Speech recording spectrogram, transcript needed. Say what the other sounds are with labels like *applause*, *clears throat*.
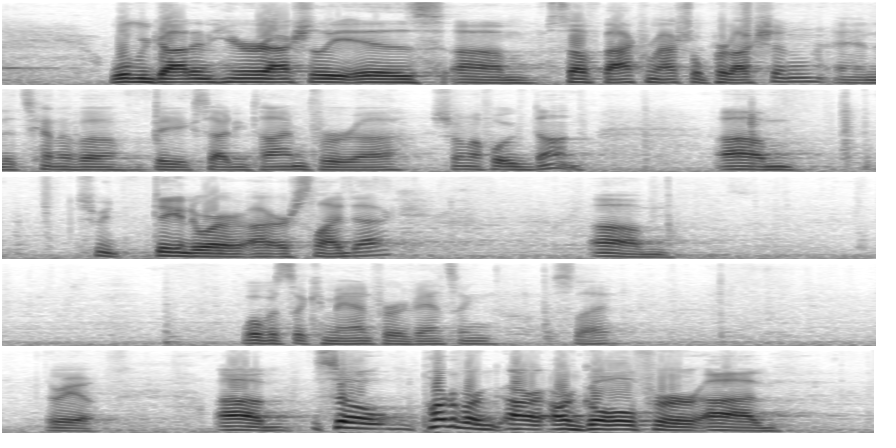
what we got in here actually is um, stuff back from actual production and it's kind of a big exciting time for uh, showing off what we've done. Um, should we dig into our, our slide deck? Um, what was the command for advancing the slide? There we go. Um, so part of our, our, our goal for uh,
